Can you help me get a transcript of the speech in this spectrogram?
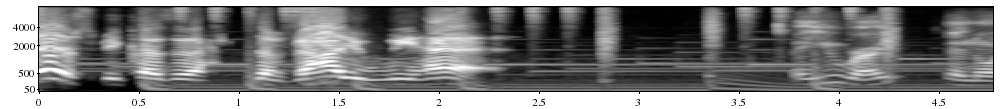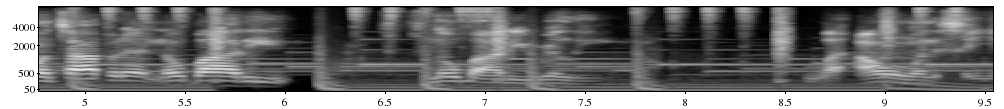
first because of the value we have. And you right. And on top of that, nobody nobody really like I don't want to say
